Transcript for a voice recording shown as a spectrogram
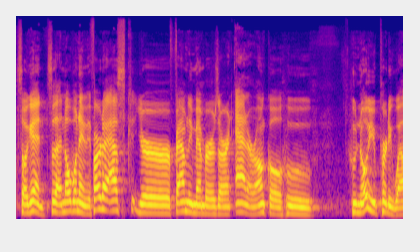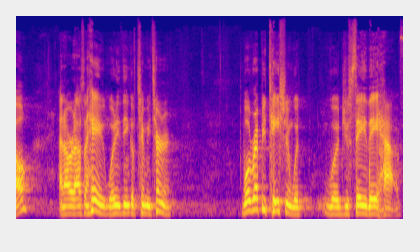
so again, so that noble name. If I were to ask your family members or an aunt or uncle who, who know you pretty well, and I were to ask them, hey, what do you think of Timmy Turner? What reputation would, would you say they have?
